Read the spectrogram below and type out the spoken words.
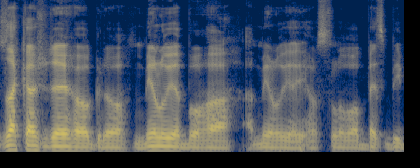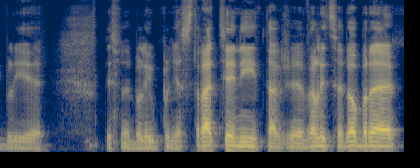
za každého, kdo miluje Boha a miluje jeho slovo bez Biblie. My sme byli úplne stratení, takže je velice dobré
